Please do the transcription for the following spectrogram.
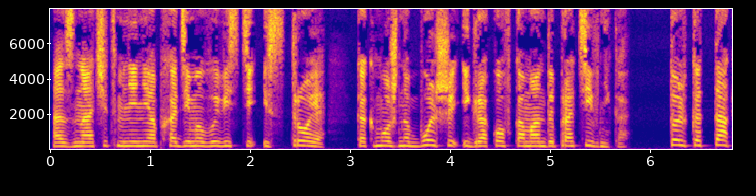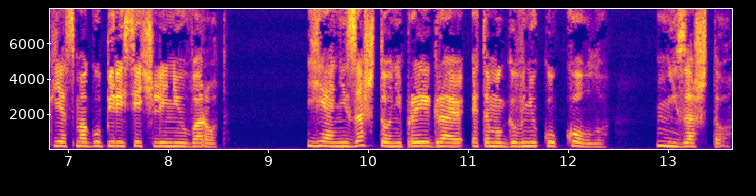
А значит, мне необходимо вывести из строя как можно больше игроков команды противника. Только так я смогу пересечь линию ворот. Я ни за что не проиграю этому говнюку Коулу. Ни за что.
